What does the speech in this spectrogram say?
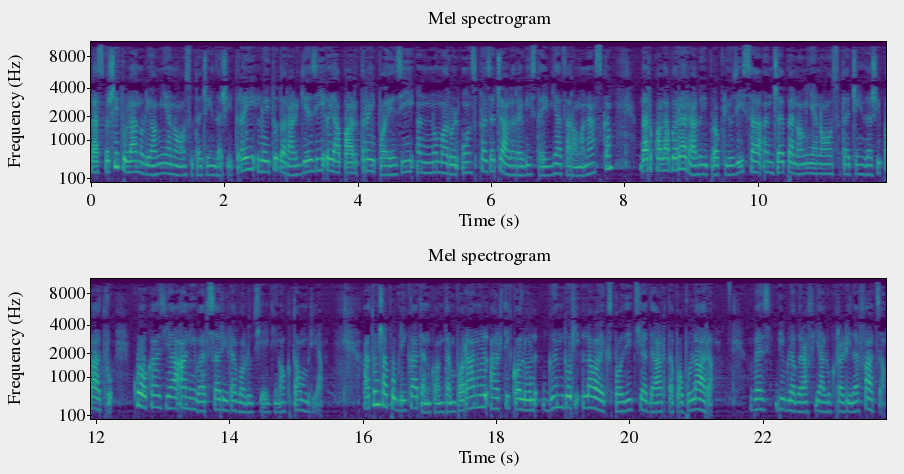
La sfârșitul anului 1953, lui Tudor Arghezi îi apar trei poezii în numărul 11 al revistei Viața Românească, dar colaborarea lui propriu-zisă începe în 1954, cu ocazia aniversării Revoluției din octombrie. Atunci a publicat în Contemporanul articolul Gânduri la o expoziție de artă populară. Vezi bibliografia lucrării de față.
